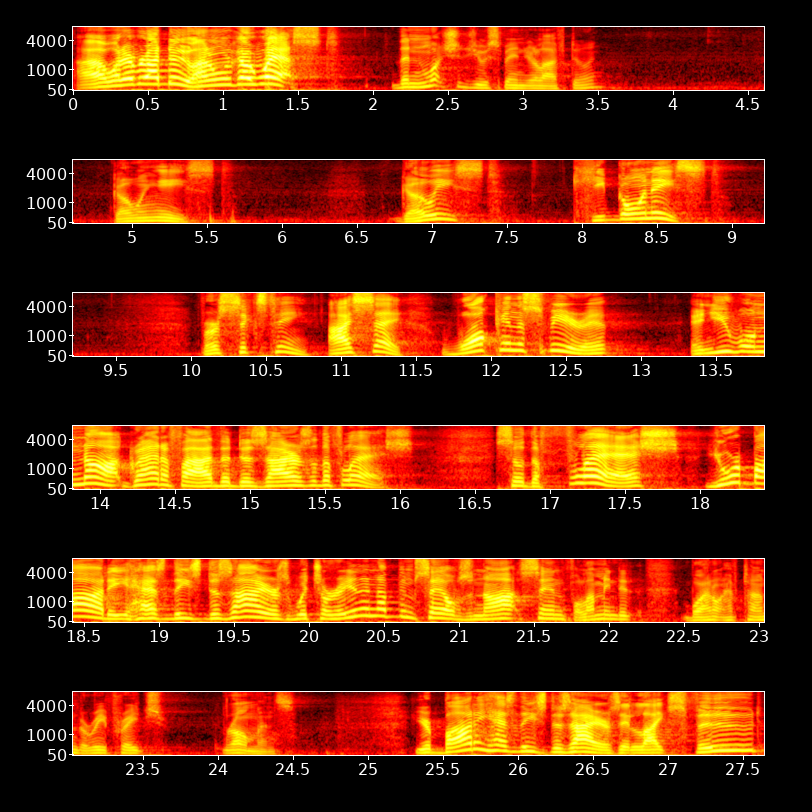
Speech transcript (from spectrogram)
uh, whatever I do, I don't want to go west, then what should you spend your life doing? Going east. Go east. Keep going east. Verse 16 I say, walk in the Spirit, and you will not gratify the desires of the flesh. So the flesh, your body has these desires which are in and of themselves not sinful. I mean, boy, I don't have time to repreach Romans. Your body has these desires. It likes food,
